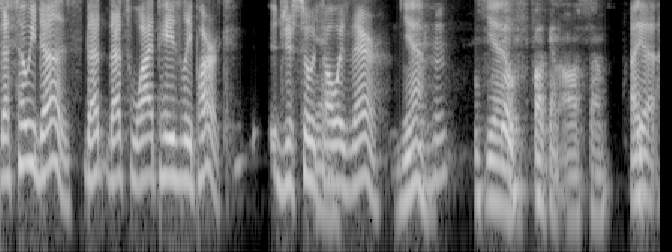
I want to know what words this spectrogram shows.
that's how he does. That that's why Paisley Park, just so it's Yeah. always there. Yeah, It's Yeah. so fucking awesome. I, Yeah.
